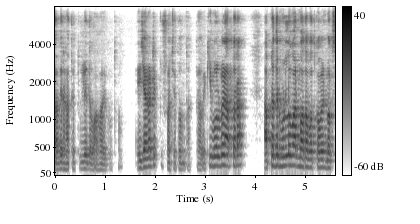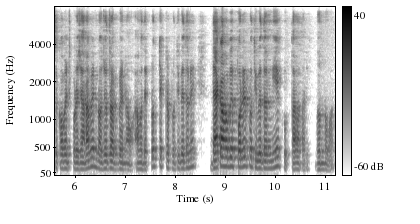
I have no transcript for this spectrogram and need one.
তাদের হাতে তুলে দেওয়া হয় কোথাও। এই জায়গাটা একটু সচেতন থাকতে হবে। কি বলবেন আপনারা? আপনাদের মূল্যবান মতামত কমেন্ট বক্সে কমেন্ট করে জানাবেন। নজর রাখবেন আমাদের প্রত্যেকটা প্রতিবেদনে। দেখা হবে পরের প্রতিবেদন নিয়ে খুব তাড়াতাড়ি। ধন্যবাদ।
